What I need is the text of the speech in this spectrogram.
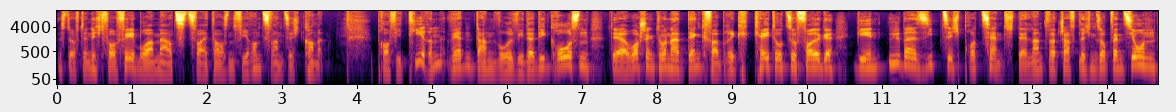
Es dürfte nicht vor Februar, März 2024 kommen. Profitieren werden dann wohl wieder die Großen. Der Washingtoner Denkfabrik Cato zufolge gehen über 70 Prozent der landwirtschaftlichen Subventionen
